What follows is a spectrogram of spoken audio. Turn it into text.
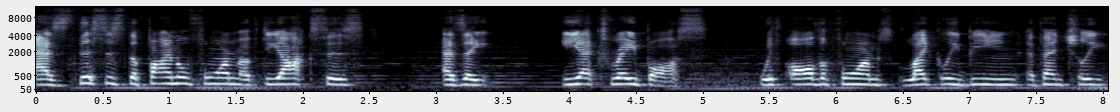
as this is the final form of Deoxys as a EX Raid boss, with all the forms likely being eventually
